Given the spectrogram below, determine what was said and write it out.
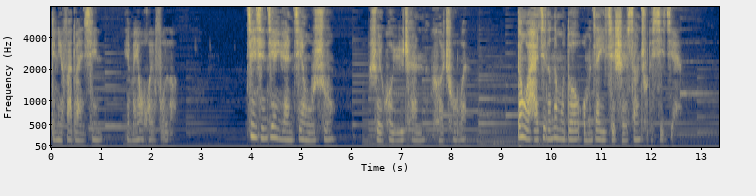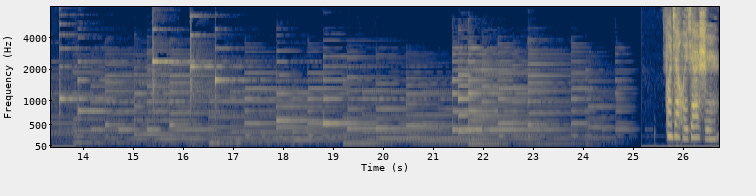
给你发短信也没有回复了。渐行渐远，渐无书，水阔鱼沉，何处问？当我还记得那么多我们在一起时相处的细节。放假回家时，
